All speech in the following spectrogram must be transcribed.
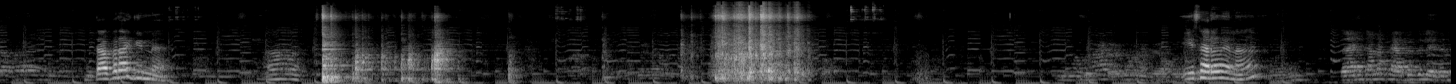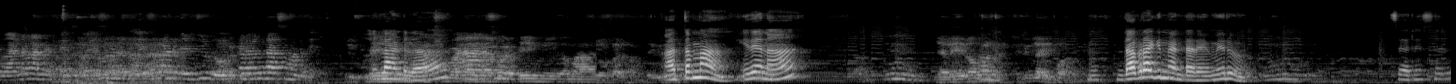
డబరా దబరా గిన్నె. ఈ సరవేనా? దానికన్నా పెద్దది లేదు. అన్నం చూడు ఇక్కడ ఉంటుంది ఇలాంటిదా అత్తమ్మ ఇదేనా? దబరా గిన్నె అంటారే మీరు? సరే సరే.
